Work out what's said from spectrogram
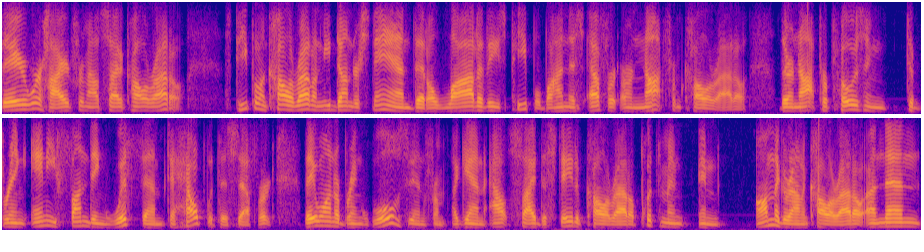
they were hired from outside of Colorado. People in Colorado need to understand that a lot of these people behind this effort are not from Colorado. They're not proposing to bring any funding with them to help with this effort. They want to bring wolves in from again outside the state of Colorado, put them in, in on the ground in Colorado, and then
